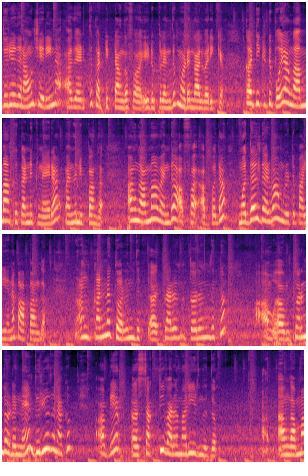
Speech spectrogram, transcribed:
துரியோதனாவும் சரின்னு அதை எடுத்து கட்டிக்கிட்டாங்க ஃப- இடுப்புலேருந்து முடங்கால் வரைக்கும். கட்டிக்கிட்டு போய் அவங்க அம்மாவுக்கு கண்ணுக்கு நேராக வந்து நிற்பாங்க. அவங்க அம்மா வந்து அப்போ அப்போ தான் முதல் தடவை அவங்களோட பையனை பார்ப்பாங்க. அவங்க கண்ணை திறந்து திற திறந்துட்டு அவ- திறந்த உடனே துரியோதனாக்கு அப்படியே சக்தி வர மாதிரி இருந்தது. அவங்க அம்மா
